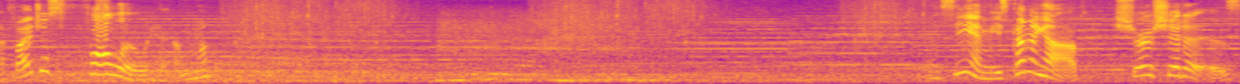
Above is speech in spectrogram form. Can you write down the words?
If I just follow him, I see him. He's coming up. Sure shit is.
